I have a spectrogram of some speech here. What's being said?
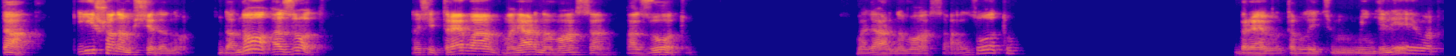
Так, і що нам ще дано? Дано азот. Значить, треба малярна маса азоту. Малярна маса азоту. Беремо таблицю Менделєєва.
